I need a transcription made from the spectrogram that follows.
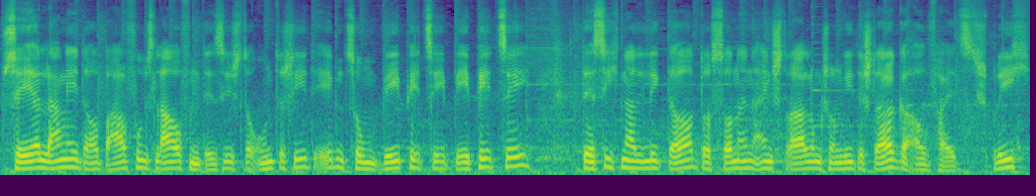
sehr lange da barfuß laufen. Das ist der Unterschied eben zum WPC, BPC, das sich natürlich da durch Sonneneinstrahlung schon wieder stärker aufheizt. Sprich,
